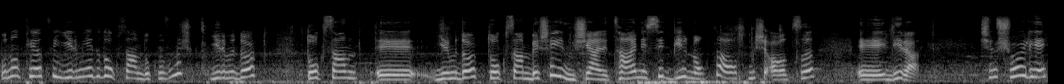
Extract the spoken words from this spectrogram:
Bunun fiyatı 27.99'muş. 24.90 e, 24.95'e inmiş. Yani tanesi 1.66 e, lira. Şimdi şöyle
